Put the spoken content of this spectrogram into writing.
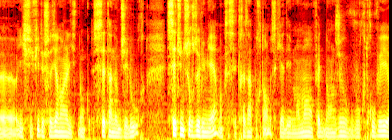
euh, il suffit de choisir dans la liste. Donc c'est un objet lourd, c'est une source de lumière, donc ça c'est très important parce qu'il y a des moments en fait dans le jeu où vous vous retrouvez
